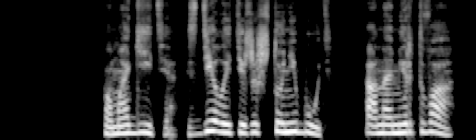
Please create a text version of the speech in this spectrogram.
«Помогите! Сделайте же что-нибудь! Она мертва!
